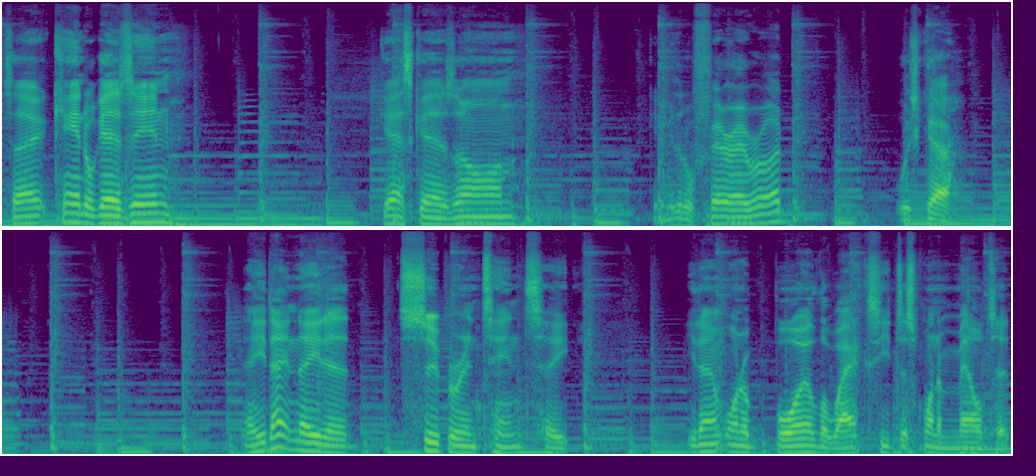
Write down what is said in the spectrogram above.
So candle goes in, gas goes on, give me a little ferro rod, whooshka. Now you don't need a super intense heat. You don't want to boil the wax, you just want to melt it.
